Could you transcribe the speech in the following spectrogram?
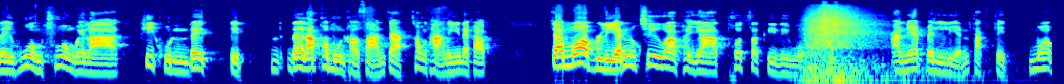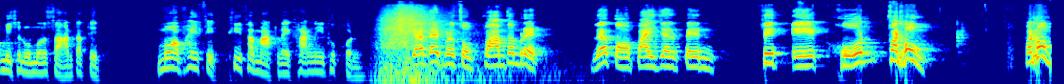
ในห่วงช่วงเวลาที่คุณได้ติดได้รับข้อมูลข่าวสารจากช่องทางนี้นะครับ จะมอบเหรียญชื่อว่าพญาทศคีรีวงศ์อันเนี้ยเป็นเหรียญศักดิ์สิทธิ์มอบมีชนวนมวลสารศักดิ์สิทธิ์ มอบให้สิทธิ์ที่สมัครในครั้งนี้ทุกคน จะได้ประสบความสำเร็จ แล้วต่อไปจะเป็นสิทธิเอกโขนฟันธงฟันธง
